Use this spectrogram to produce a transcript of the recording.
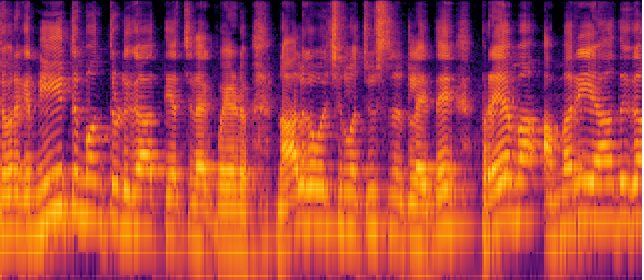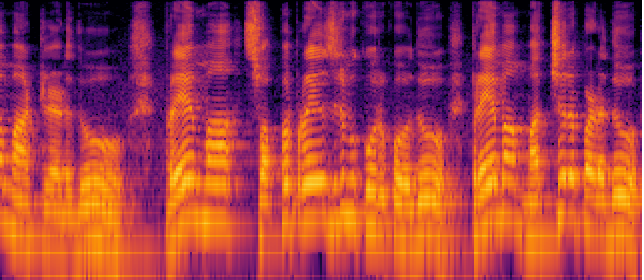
చివరికి నీతిమంతుడిగా తీర్చలేకపోయాడు. నాలుగవ వచనంలో చూసినట్లయితే ప్రేమ అమర్యాదగా మాట్లాడదు. ప్రేమ స్వప్న ప్రయోజనము కోరుకోదు. ప్రేమ మచ్చరపడదు.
